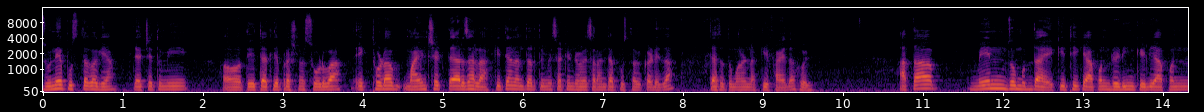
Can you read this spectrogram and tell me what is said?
जुने पुस्तकं घ्या. त्याचे तुम्ही ते त्यातले प्रश्न सोडवा. एक थोडा माइंडसेट तयार झाला की त्यानंतर तुम्ही सचिन ढवळे सरांच्या पुस्तकाकडे जा. त्याचा तुम्हाला नक्की फायदा होईल. आता मेन जो मुद्दा आहे की ठीक आहे आपण रीडिंग केली आपण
